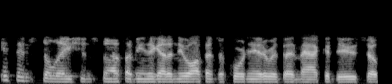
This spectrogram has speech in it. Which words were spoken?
it's installation stuff. I mean, they got a new offensive coordinator with Ben McAdoo. So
